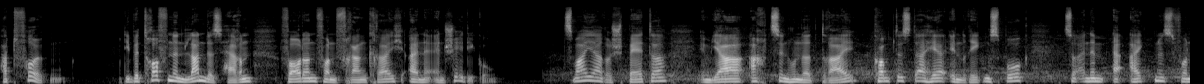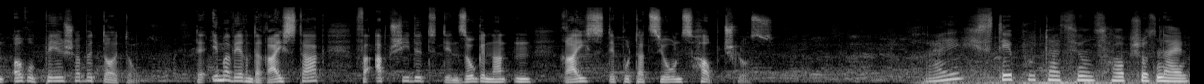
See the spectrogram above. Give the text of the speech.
hat Folgen. Die betroffenen Landesherren fordern von Frankreich eine Entschädigung. Zwei Jahre später, im Jahr 1803, kommt es daher in Regensburg zu einem Ereignis von europäischer Bedeutung. Der immerwährende Reichstag verabschiedet den sogenannten Reichsdeputationshauptschluss. Reichsdeputationshauptschluss, nein.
